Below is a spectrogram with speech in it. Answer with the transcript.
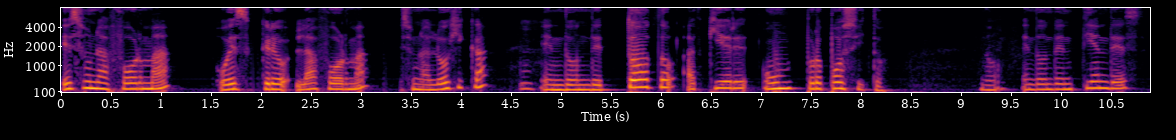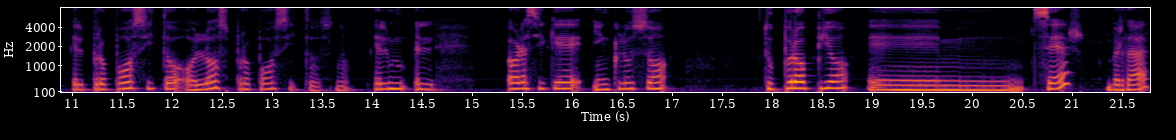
es una forma, o es, creo, la forma, es una lógica en donde todo adquiere un propósito, ¿no? En donde entiendes el propósito o los propósitos, ¿no? El, el- ahora sí que incluso tu propio eh, ser, ¿verdad?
